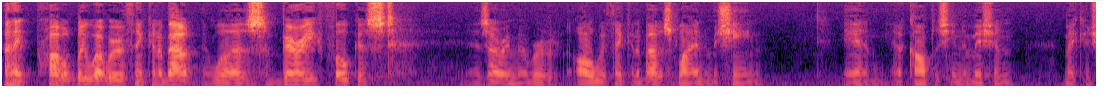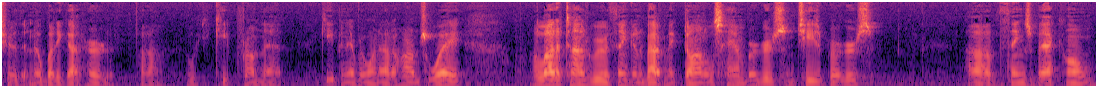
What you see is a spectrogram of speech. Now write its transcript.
I think probably what we were thinking about was very focused as I remember, all we're thinking about is flying the machine and accomplishing the mission, making sure that nobody got hurt if uh, we could keep from that, keeping everyone out of harm's way. A lot of times we were thinking about McDonald's hamburgers and cheeseburgers, uh, the things back home,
